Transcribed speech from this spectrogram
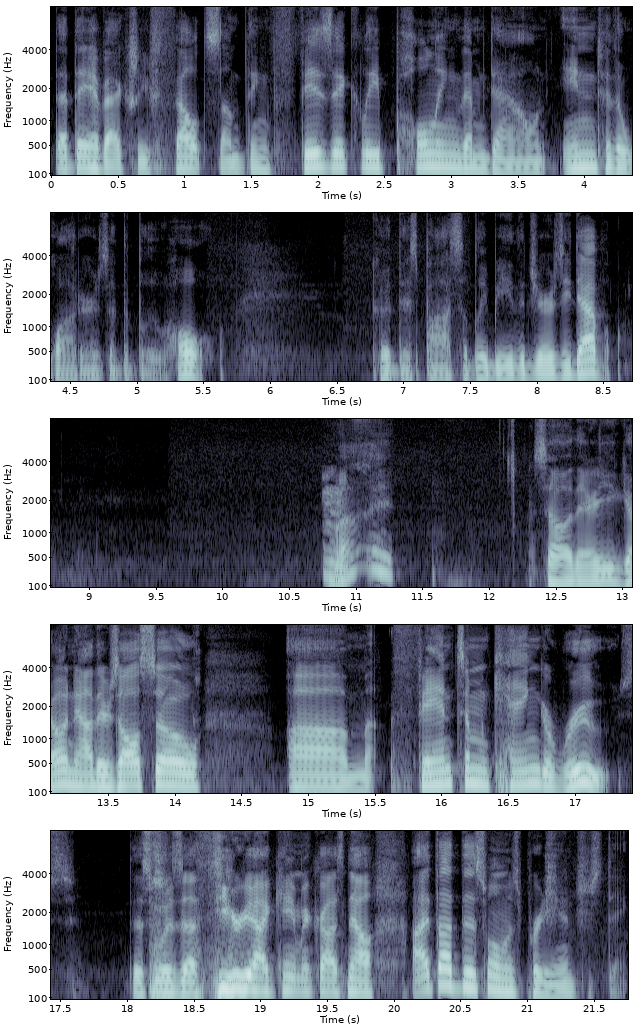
that they have actually felt something physically pulling them down into the waters of the blue hole. Could this possibly be the Jersey Devil? Right. So there you go. Now there's also um, phantom kangaroos. This was a theory I came across. Now I thought this one was pretty interesting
